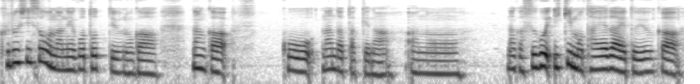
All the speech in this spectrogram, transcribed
苦しそうな寝言っていうのが、なんか、こう、なんだったっけな、あの、なんかすごい息も絶え絶えというか、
